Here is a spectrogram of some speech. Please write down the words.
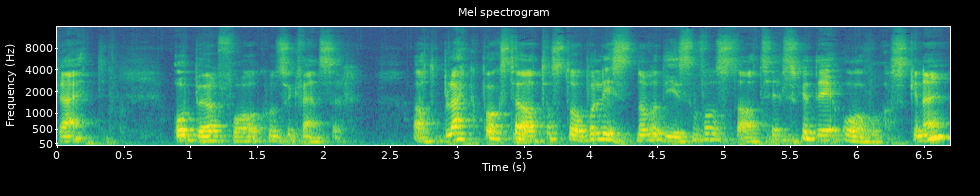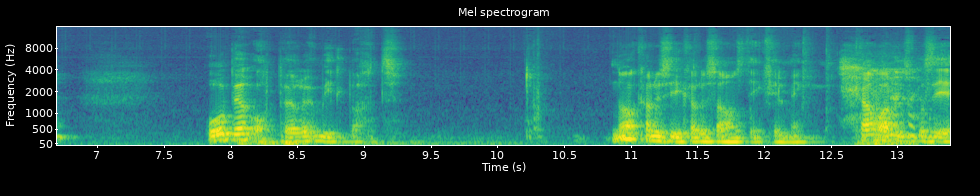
greit. Og bør få konsekvenser. At Black Box Teater står på listen over de som får statstilskudd, er overraskende og bør opphøre umiddelbart. Nå kan du si hva du sa om stikkfilming. Hva var det du skulle si?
